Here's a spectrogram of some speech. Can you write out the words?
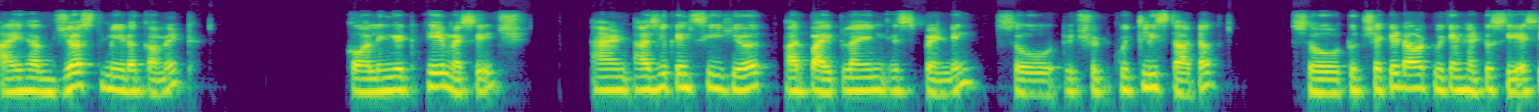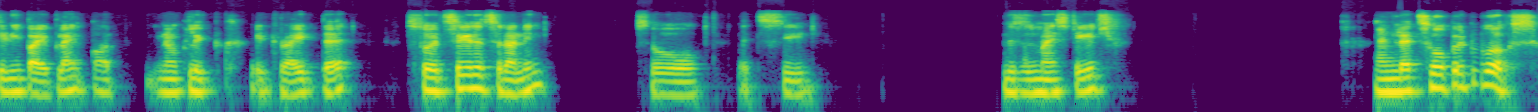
I have just made a commit calling it hey message. And as you can see here, our pipeline is pending, so it should quickly start up. So to check it out, we can head to CI/CD pipeline or you know click it right there. So it says it's running. So let's see. This is my stage. And let's hope it works.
